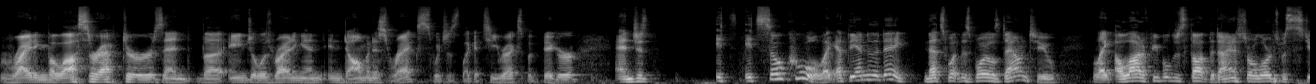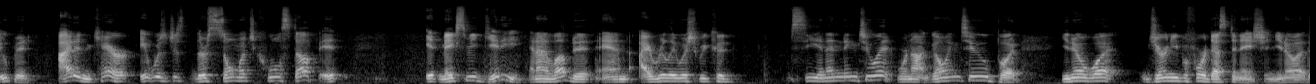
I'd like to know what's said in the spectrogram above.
riding velociraptors, and the angel is riding an Indominus Rex, which is like a T Rex but bigger, and just it's it's so cool. Like at the end of the day, that's what this boils down to. Like a lot of people just thought the Dinosaur Lords was stupid. I didn't care. It was just there's so much cool stuff. It it makes me giddy, and I loved it. And I really wish we could see an ending to it. We're not going to, but you know what? Journey before destination. You know what?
